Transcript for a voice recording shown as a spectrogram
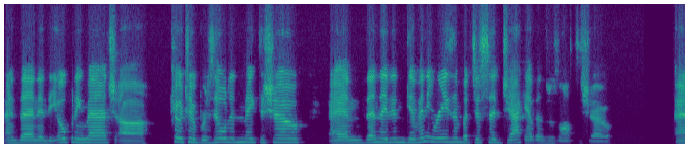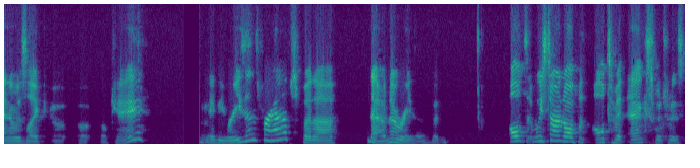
And then in the opening match, uh, Koto Brazil didn't make the show. And then they didn't give any reason, but just said Jack Evans was off the show. And it was like, okay, maybe reasons perhaps, but uh, no, no reasons. But ult- we started off with Ultimate X, which was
